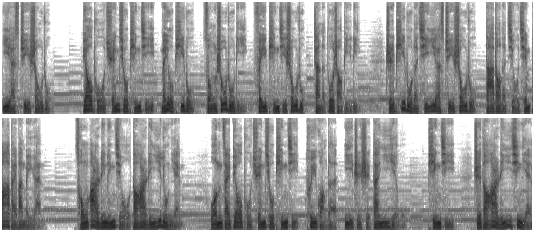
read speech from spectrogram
ESG 收入。标普全球评级没有披露总收入里非评级收入占了多少比例，只披露了其 ESG 收入达到了九千八百万美元。从二零零九到二零一六年，我们在标普全球评级推广的一直是单一业务评级。直到二零一七年，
